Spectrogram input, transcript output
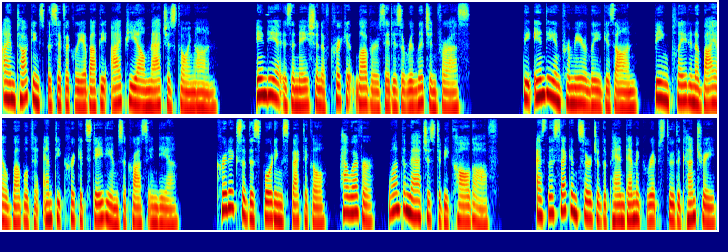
I am talking specifically about the IPL matches going on. India is a nation of cricket lovers, it is a religion for us. The Indian Premier League is on, being played in a bio bubble to empty cricket stadiums across India. Critics of the sporting spectacle, however, want the matches to be called off. As the second surge of the pandemic rips through the country,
